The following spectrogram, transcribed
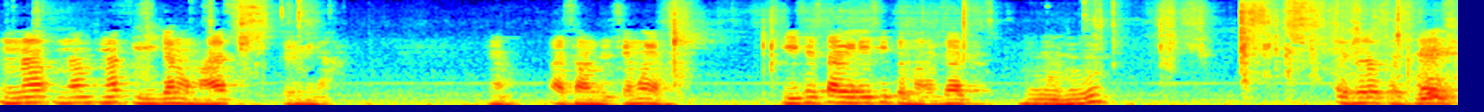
una, una, una tirilla nomás, entonces mira, mira, hasta donde se mueva. Y se estabiliza y toma el gato. Ujú. Eso es lo que hace.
